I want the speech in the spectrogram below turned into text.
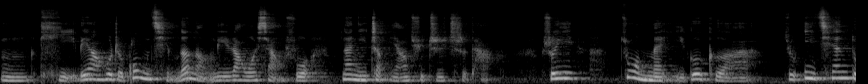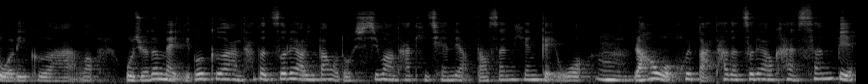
嗯体谅或者共情的能力，让我想说，那你怎么样去支持他？所以做每一个个案，就一千多例个案了，我觉得每一个个案，他的资料一般我都希望他提前两到三天给我，嗯，然后我会把他的资料看三遍。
